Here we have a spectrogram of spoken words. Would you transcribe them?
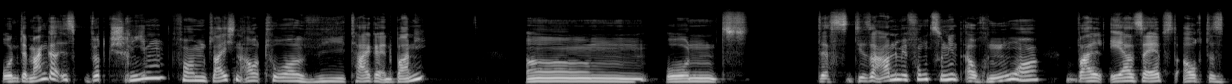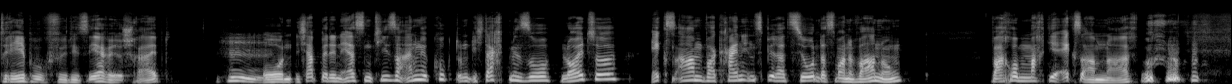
Und der Manga ist, wird geschrieben vom gleichen Autor wie Tiger and Bunny. Ähm, und das, dieser Anime funktioniert auch nur, weil er selbst auch das Drehbuch für die Serie schreibt. Und ich habe mir den ersten Teaser angeguckt und ich dachte mir so, Leute, X-Arm war keine Inspiration, das war eine Warnung. Warum macht ihr X-Arm nach?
